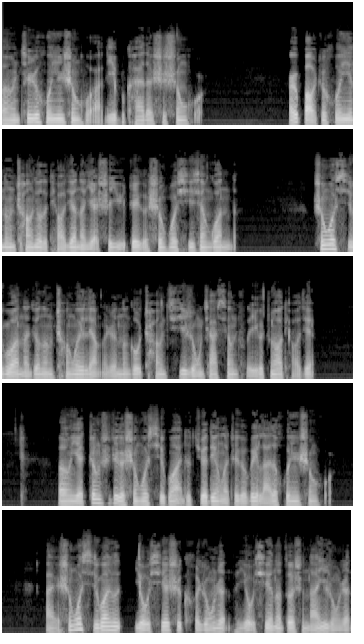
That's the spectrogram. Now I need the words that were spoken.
嗯，其实婚姻生活啊，离不开的是生活，而保持婚姻能长久的条件呢，也是与这个生活息息相关的。生活习惯呢，就能成为两个人能够长期融洽相处的一个重要条件。嗯，也正是这个生活习惯，就决定了这个未来的婚姻生活。哎，生活习惯有有些是可容忍的，有些呢，则是难以容忍。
